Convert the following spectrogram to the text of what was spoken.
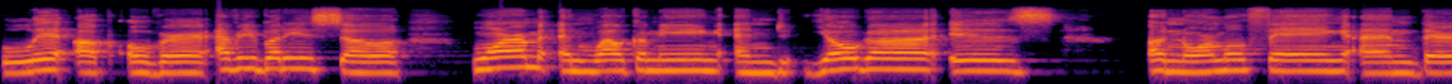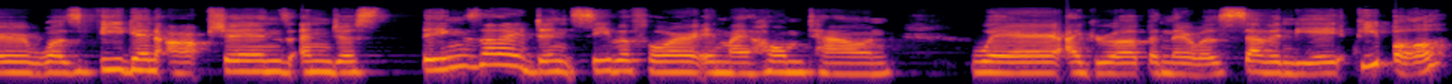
lit up over. Everybody's so warm and welcoming, and yoga is a normal thing and there was vegan options and just things that I didn't see before in my hometown where I grew up and there was 78 people.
